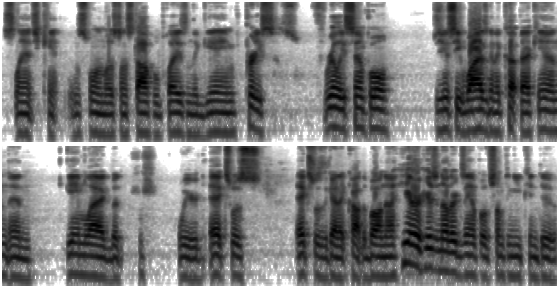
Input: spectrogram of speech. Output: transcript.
Slants, can't. It's one of the most unstoppable plays in the game. Pretty, really simple. As you can see, Y is going to cut back in and game lag, but weird. X was X was the guy that caught the ball. Now here, here's another example of something you can do.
